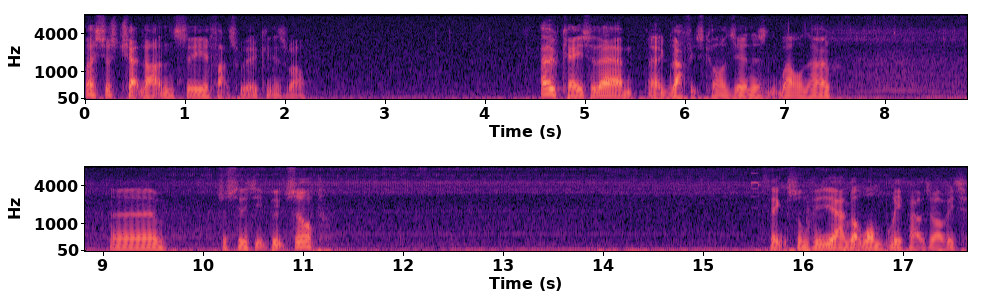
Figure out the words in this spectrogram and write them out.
let's just check that and see if that's working as well. Okay, so there uh, graphics cards in as well now. Um, just so that it boots up. Think something. Yeah, I've got one bleep out of it.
